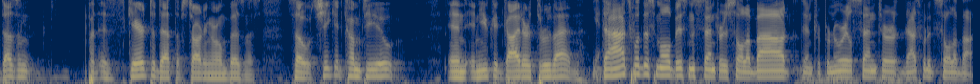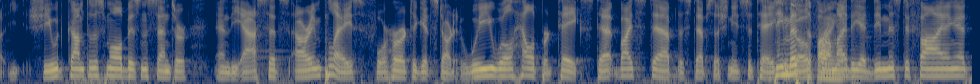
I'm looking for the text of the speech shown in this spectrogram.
Doesn't, but is scared to death of starting her own business. So she could come to you, and and you could guide her through that. Yes. That's what the Small Business Center is all about, the Entrepreneurial Center. That's what it's all about. She would come to the Small Business Center, and the assets are in place for her to get started. We will help her take step by step the steps that she needs to take to go Demystifying from it. idea, demystifying it.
